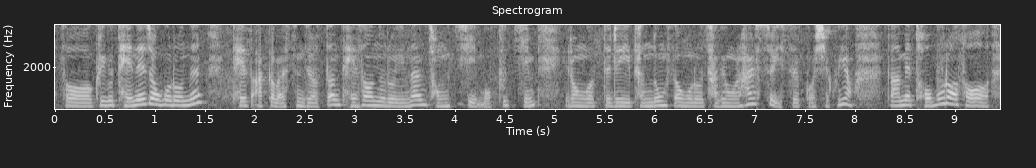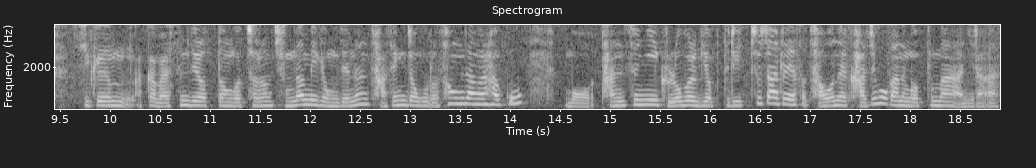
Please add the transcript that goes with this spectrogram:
그래서 그리고 대내적으로는 대선 아까 말씀드렸던 대선으로 인한 정치 뭐 부침 이런 것들이 변동성으로 작용을 할 수 있을 것이고요. 그다음에 더불어서 지금 아까 말씀드렸던 것처럼 중남미 경제는 자생적으로 성장을 하고 뭐 단순히 글로벌 기업들이 투자를 해서 자원을 가지고 가는 것뿐만 아니라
